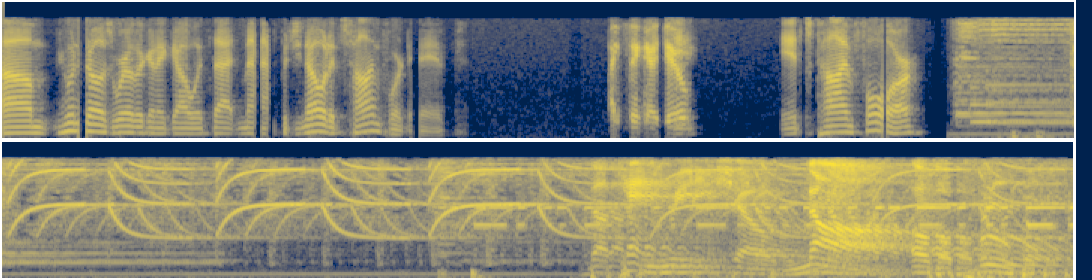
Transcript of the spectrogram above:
um, who knows where they're going to go with that match? But you know what it's time for, Dave? I think I do. It's time for. The Ken Reedy Show, Nod of Approval.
